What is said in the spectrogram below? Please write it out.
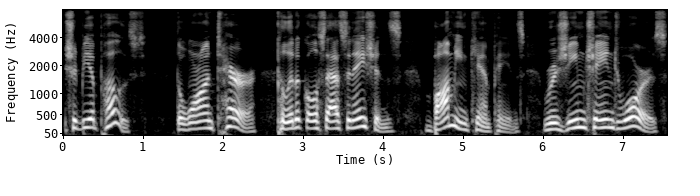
should be opposed. The war on terror, political assassinations, bombing campaigns, regime change wars,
